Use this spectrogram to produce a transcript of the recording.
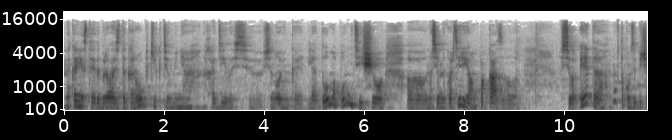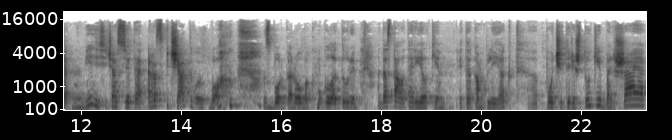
Наконец-то я добралась до коробки, где у меня находилось э, все новенькое для дома. Помните, еще э, на съемной квартире я вам показывала все это ну, в таком запечатанном виде. Сейчас все это распечатываю. Во. Сбор коробок, макулатуры. Достала тарелки. Это комплект э, по 4 штуки. Большая,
